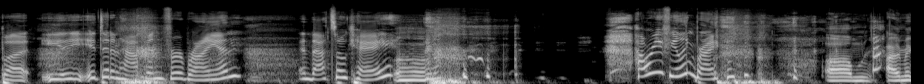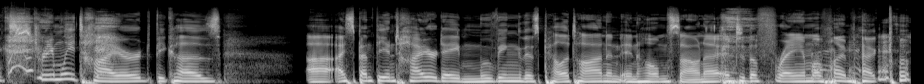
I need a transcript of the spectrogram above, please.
but it didn't happen for Brian and that's okay. Uh. How are you feeling, Brian? Um, I'm extremely tired because uh, I spent the entire day moving this Peloton and in-home sauna into the frame of my MacBook.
